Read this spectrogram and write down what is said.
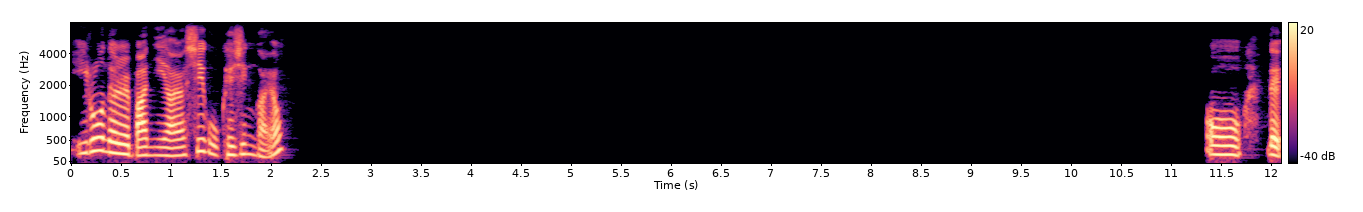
이론을 많이 아시고 계신가요? 어, 네.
